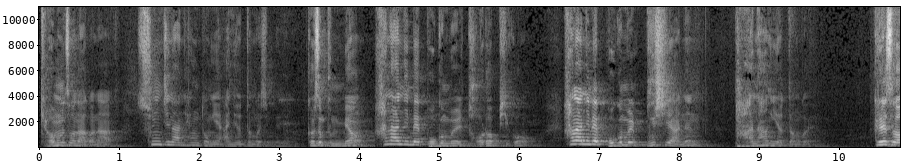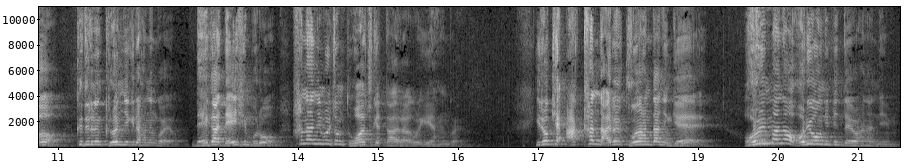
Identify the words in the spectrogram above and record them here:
겸손하거나 순진한 행동이 아니었던 것입니다. 그것은 분명 하나님의 복음을 더럽히고 하나님의 복음을 무시하는 반항이었던 거예요. 그래서 그들은 그런 얘기를 하는 거예요. 내가 내 힘으로 하나님을 좀 도와주겠다라고 얘기하는 거예요. 이렇게 악한 나를 구원한다는 게 얼마나 어려운 일인데요, 하나님.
